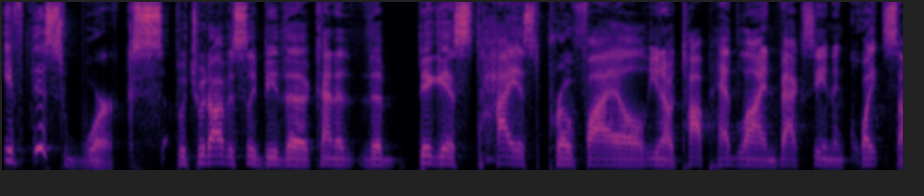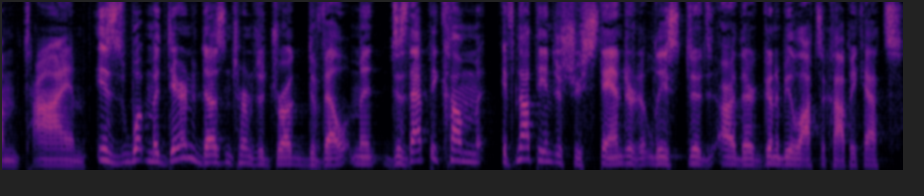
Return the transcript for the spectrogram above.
if this works, which would obviously be the kind of the biggest, highest profile, you know, top headline vaccine in quite some time, is what Moderna does in terms of drug development, does that become, if not the industry standard, at least are there going to be lots of copycats?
